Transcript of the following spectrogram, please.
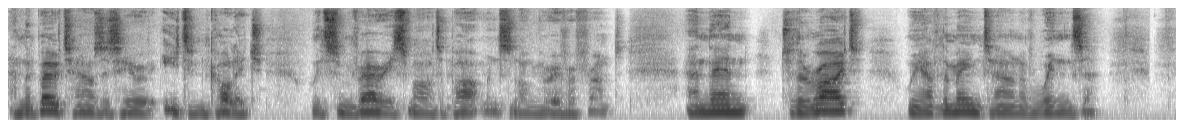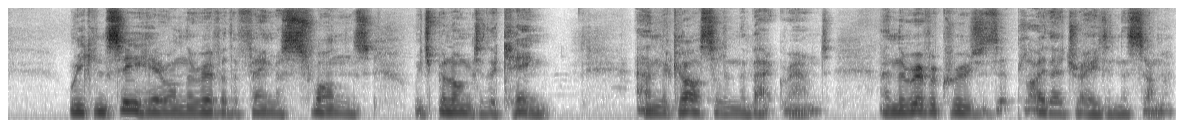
and the boathouses here of Eton College, with some very smart apartments along the riverfront. And then to the right, we have the main town of Windsor. We can see here on the river the famous swans, which belong to the king, and the castle in the background, and the river cruisers that ply their trade in the summer.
